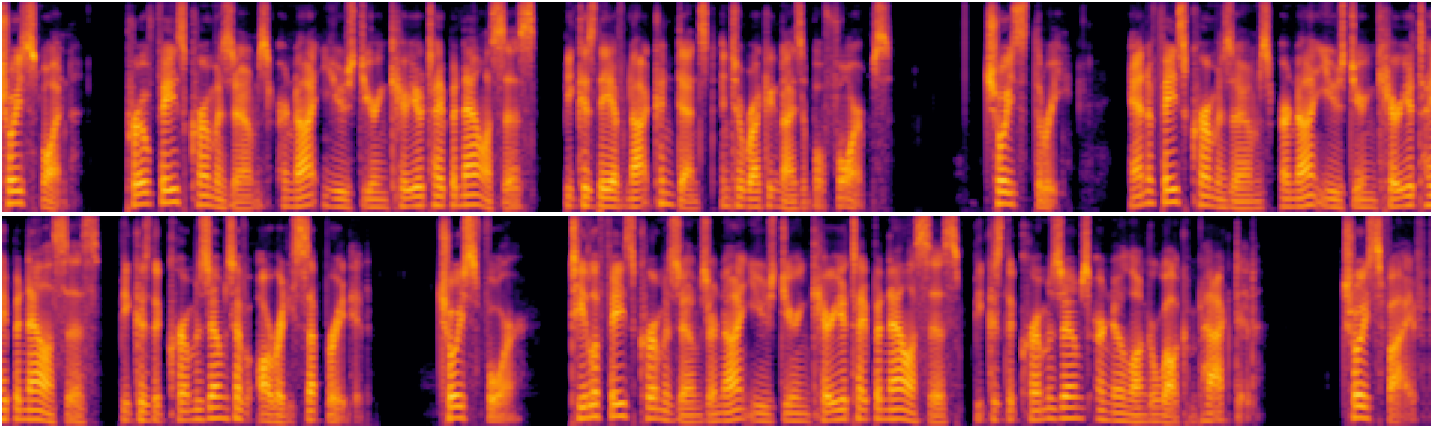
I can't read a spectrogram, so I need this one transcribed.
Choice 1 Prophase chromosomes are not used during karyotype analysis because they have not condensed into recognizable forms. Choice 3 Anaphase chromosomes are not used during karyotype analysis because the chromosomes have already separated. Choice 4 Telophase chromosomes are not used during karyotype analysis because the chromosomes are no longer well compacted. Choice 5.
